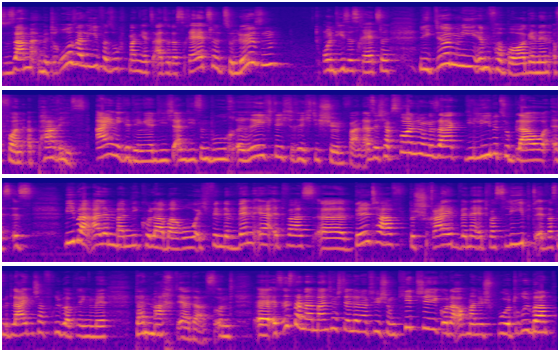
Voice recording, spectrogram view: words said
Zusammen mit Rosalie versucht man jetzt also das Rätsel zu lösen. Und dieses Rätsel liegt irgendwie im Verborgenen von Paris. Einige Dinge, die ich an diesem Buch richtig, richtig schön fand. Also ich habe es vorhin schon gesagt, die Liebe zu Blau. Es ist wie bei allem beim Nicolas Barrault, ich finde, wenn er etwas äh, bildhaft beschreibt, wenn er etwas liebt, etwas mit Leidenschaft rüberbringen will, dann macht er das. Und äh, es ist dann an mancher Stelle natürlich schon kitschig oder auch mal eine Spur drüber,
